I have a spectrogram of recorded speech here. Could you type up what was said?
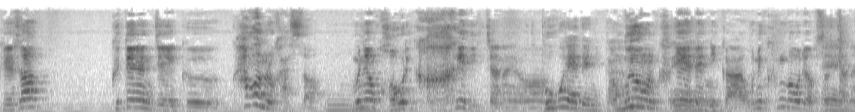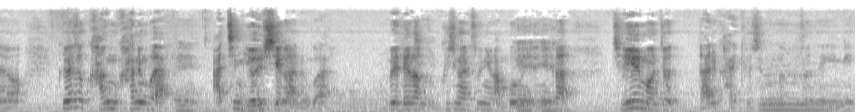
그래서 그때는 이제 그 학원으로 갔어. 음. 뭐냐면 거울이 크게 있잖아요. 보고 해야 되니까. 어, 무용은 크게 해야 예. 되니까. 우린 큰 거울이 없었잖아요. 그래서 가, 가는 거야. 예. 아침 10시에 가는 거야. 어, 왜 내가. 그, 그 시간에 손님 안 보면 예, 되니까 제일 먼저 나를 가르쳐 주는 거야, 그 음. 선생님이.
